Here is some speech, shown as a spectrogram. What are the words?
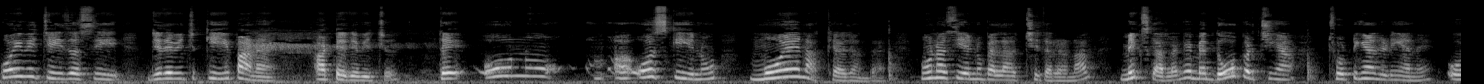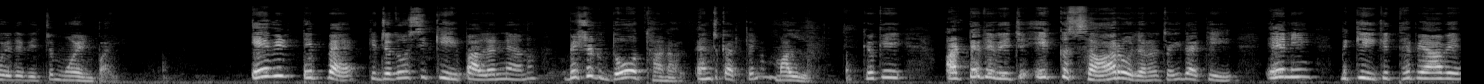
ਕੋਈ ਵੀ ਚੀਜ਼ ਅਸੀਂ ਜਿਹਦੇ ਵਿੱਚ ਘੀ ਪਾਣਾ ਹੈ, ਆਟੇ ਦੇ ਵਿੱਚ, ਤੇ ਉਹਨੂੰ ਉਸ ਘੀ ਨੂੰ ਮੋਇਨ ਆਖਿਆ ਜਾਂਦਾ ਹੈ। ਹੁਣ ਅਸੀਂ ਇਹਨੂੰ ਪਹਿਲਾਂ ਅੱਛੀ ਤਰ੍ਹਾਂ ਨਾਲ ਮਿਕਸ ਕਰ ਲਾਂਗੇ। ਮੈਂ ਦੋ ਪਰਚੀਆਂ ਛੋਟੀਆਂ ਜਿਹੜੀਆਂ ਨੇ, ਉਹ ਇਹਦੇ ਵਿੱਚ ਮੋਇਨ ਪਾਈ। ਇਹ ਵੀ ਟਿਪ ਹੈ ਕਿ ਜਦੋਂ ਅਸੀਂ ਘੀ ਪਾ ਲੈਂਦੇ ਆ ਨਾ, ਬੇਸ਼ੱਕ ਦੋ ਹੱਥਾਂ ਨਾਲ ਇੰਜ ਕਰਕੇ ਨਾ ਮਲ ਕਿਉਂਕਿ ਆਟੇ ਦੇ ਵਿੱਚ ਇੱਕ ਸਾਰ ਹੋ ਜਾਣਾ ਚਾਹੀਦਾ ਘੀ। ਇਹ ਨਹੀਂ ਵੀ ਘੀ ਕਿੱਥੇ ਪਿਆ ਵੇ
